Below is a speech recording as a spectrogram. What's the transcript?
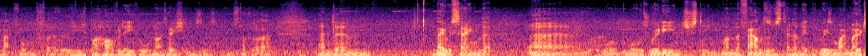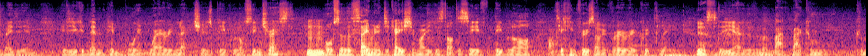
platform for, that was used by Harvard League organisations and, and stuff like that. And um, they were saying that uh, what, what was really interesting, one of the founders was telling me that the reason why it motivated him is you could then pinpoint where in lectures people lost interest. Mhm. Also, the same in education, right? you can start to see if people are clicking through something very, very quickly Yes. the, you know, that, that can, can,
